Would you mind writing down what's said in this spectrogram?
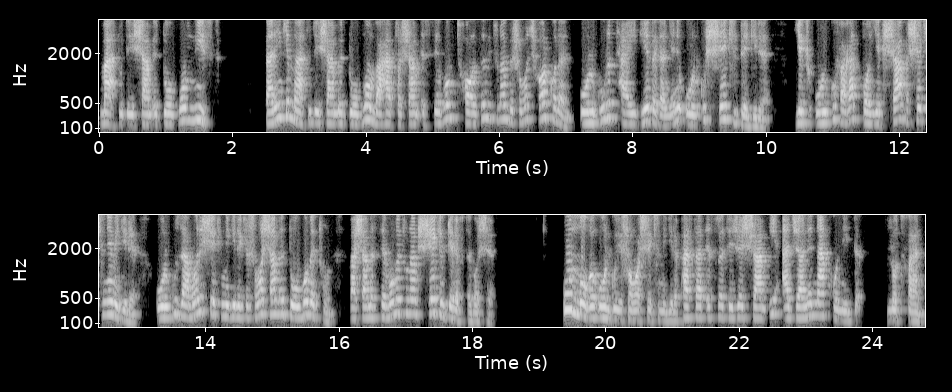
محدوده شمع دوم نیست. برای اینکه محدوده شمع دوم و حتی شمع سوم تازه می‌تونن به شما چکار کنن؟ الگو رو تاییدیه بدن. یعنی الگو شکل بگیره. یک الگو فقط با یک شمع شکل نمی‌گیره. الگو زمانی شکل می‌گیره که شما شمع دومتون و شمع سومتون هم شکل گرفته باشه. اون موقع الگوی شما شکل می‌گیره. پس در استراتژی شمعی عجله نکنید لطفا.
